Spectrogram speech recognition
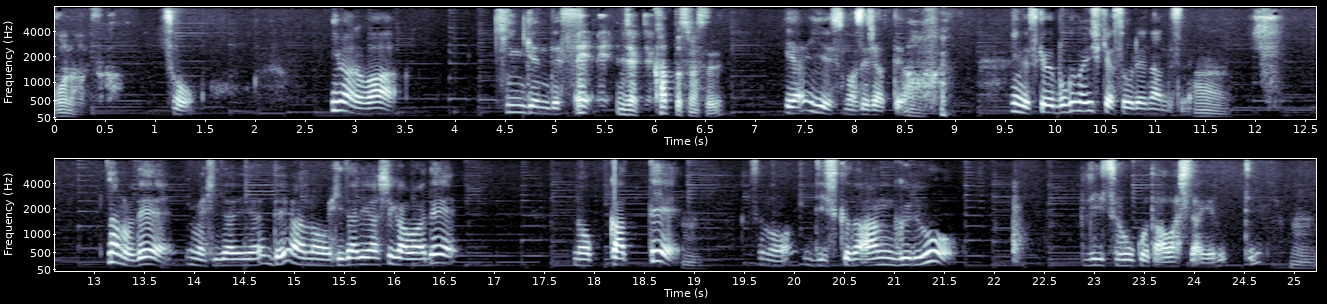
そうなんですか。そう。今のは金言です。えじゃあカットします？いやいいです。乗せちゃって。あ。いいんですけど僕の意識はそれなんですね。うん。なので今左やであの左足側で乗っかってうん。そのディスクのアングルをリリース方向と合わせてあげるっていう。うん。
